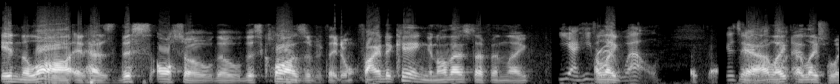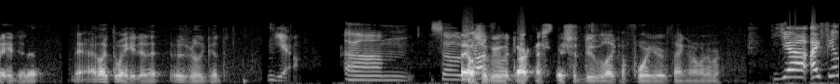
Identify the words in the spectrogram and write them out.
in the law it has this also though this clause of if they don't find a king and all that stuff and like Yeah, he wrote like- it well. like Yeah, I like I like the way he did it. Yeah, I like the way he did it. It was really good. Yeah. Um. So. I also Joff- agree with Darkness. They should do like a four year thing or whatever. Yeah, I feel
